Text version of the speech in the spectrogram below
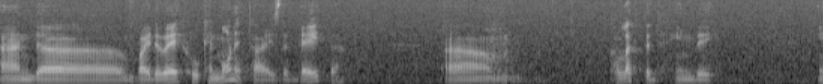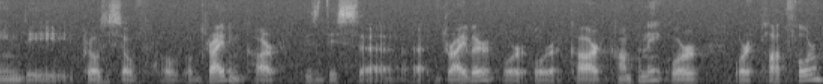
And uh, by the way, who can monetize the data um, collected in the in the process of, of, of driving car? Is this a driver or, or a car company or or a platform?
